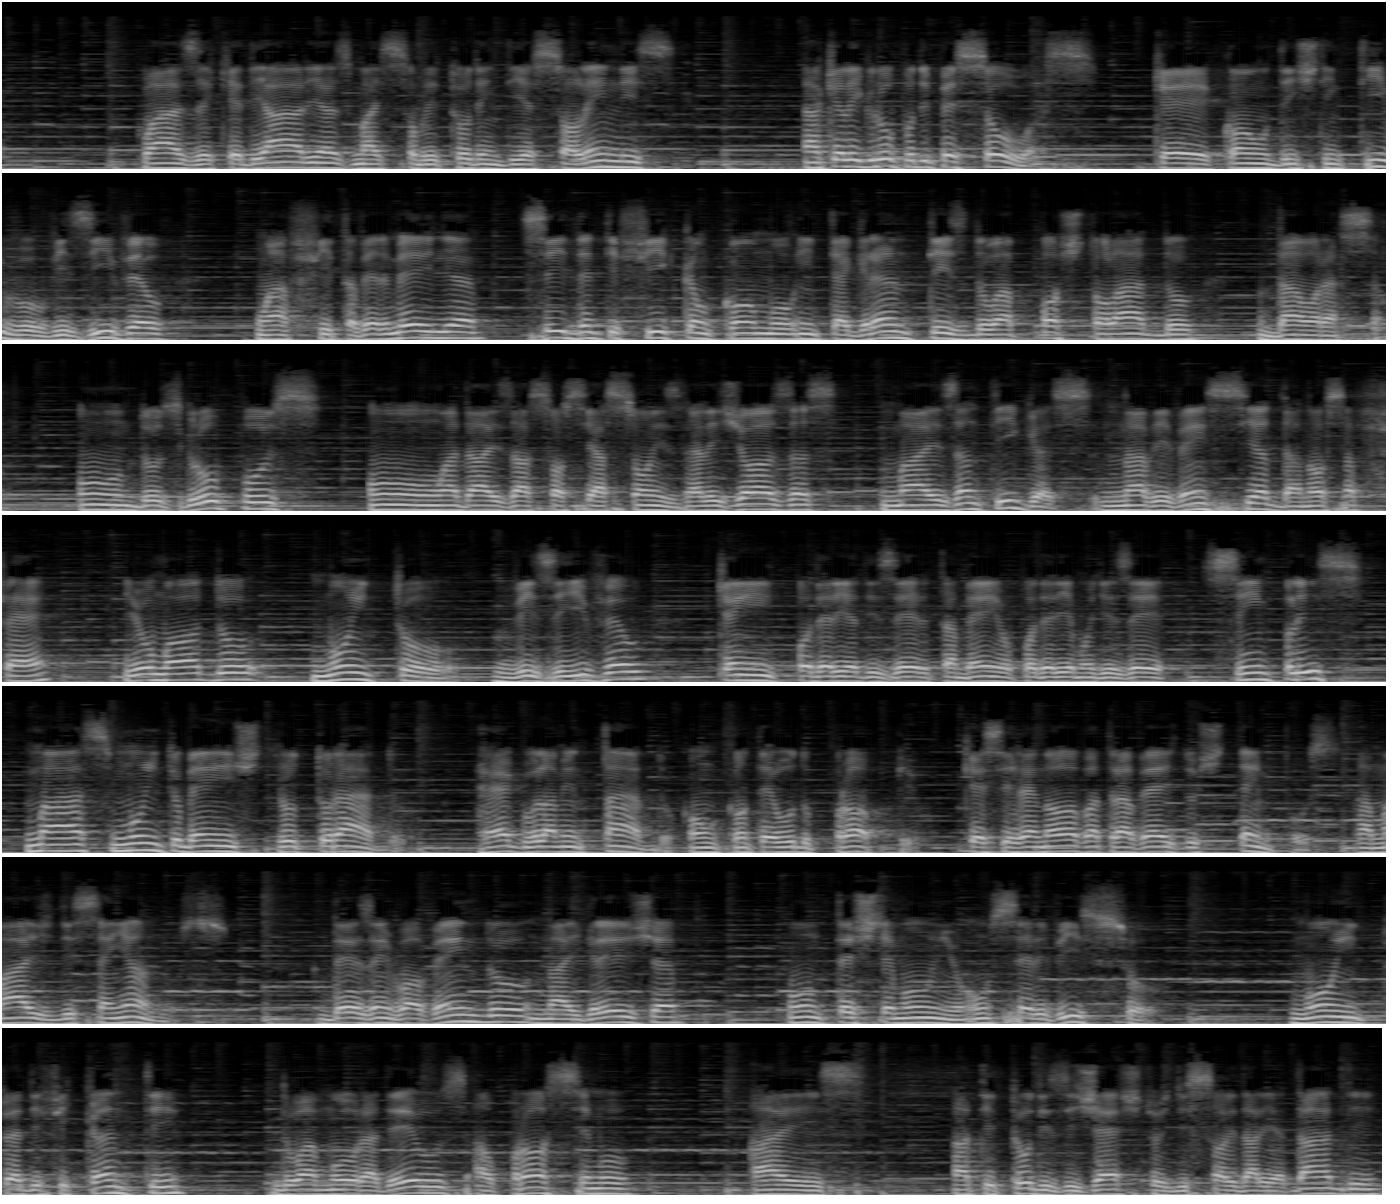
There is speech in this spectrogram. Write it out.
quase que diárias, mas sobretudo em dias solenes, aquele grupo de pessoas que com o distintivo visível, uma fita vermelha, se identificam como integrantes do apostolado da oração. Um dos grupos, uma das associações religiosas mais antigas na vivência da nossa fé e o modo muito visível, quem poderia dizer também, ou poderíamos dizer simples, mas muito bem estruturado, regulamentado, com um conteúdo próprio, que se renova através dos tempos, há mais de 100 anos, desenvolvendo na igreja um testemunho, um serviço muito edificante do amor a Deus, ao próximo, às atitudes e gestos de solidariedade,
